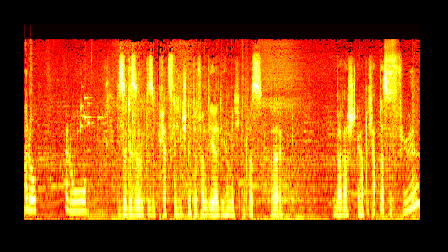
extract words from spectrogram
Hallo. Hallo. Diese, diese, diese plötzlichen Schnitte von dir, die haben mich etwas äh, überrascht gehabt. Ich habe das Gefühl,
